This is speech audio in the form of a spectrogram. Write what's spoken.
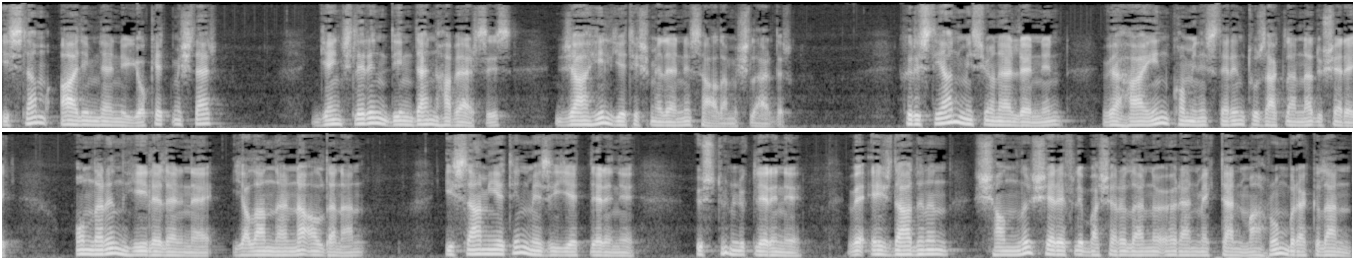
İslam alimlerini yok etmişler, gençlerin dinden habersiz, cahil yetişmelerini sağlamışlardır. Hristiyan misyonerlerinin ve hain komünistlerin tuzaklarına düşerek onların hilelerine, yalanlarına aldanan, İslamiyetin meziyetlerini, üstünlüklerini ve ecdadının şanlı şerefli başarılarını öğrenmekten mahrum bırakılan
